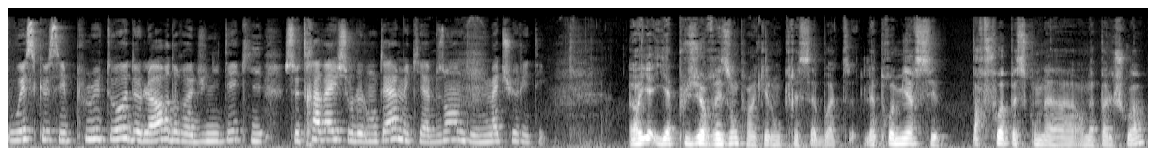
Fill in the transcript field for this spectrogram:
ou est-ce que c'est plutôt de l'ordre d'une idée qui se travaille sur le long terme et qui a besoin de maturité? Alors il y, y, a plusieurs raisons pour lesquelles on crée sa boîte. La première, c'est parfois parce qu'on n'a on pas le choix.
